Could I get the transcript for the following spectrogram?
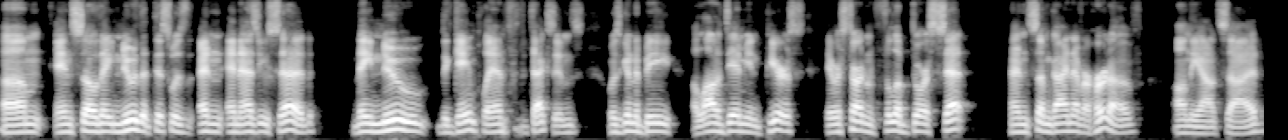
Um, and so they knew that this was, and and as you said, they knew the game plan for the Texans was going to be a lot of Dameon Pierce. They were starting Phillip Dorsett and some guy I never heard of on the outside,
